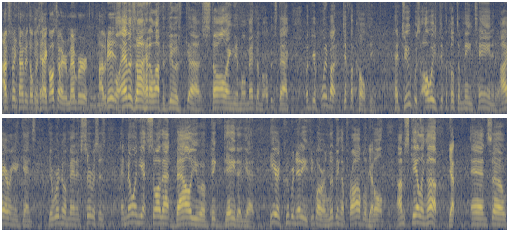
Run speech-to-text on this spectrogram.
I've spent time with OpenStack also, I remember how it is. Well, Amazon had a lot to do with uh, stalling the momentum of OpenStack, but your point about difficulty, Hadoop was always difficult to maintain and hiring against. There were no managed services, and no one yet saw that value of big data yet. Here at Kubernetes, people are living a problem yep. called, I'm scaling up. Yep. And so,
